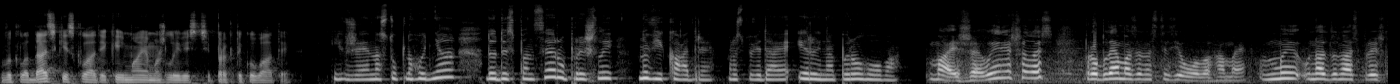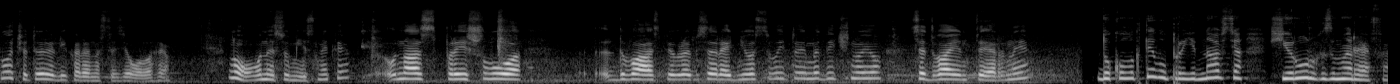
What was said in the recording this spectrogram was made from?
викладацький склад, який має можливість практикувати. І вже наступного дня до диспансеру прийшли нові кадри, розповідає Ірина Пирогова. Майже вирішилась проблема з анестезіологами. Ми, у нас до нас прийшло чотири лікаря-анестезіологи. Ну, вони сумісники. У нас прийшло два співробітника середньою освітою медичною, це два інтерни. До колективу приєднався хірург з Мерефи.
